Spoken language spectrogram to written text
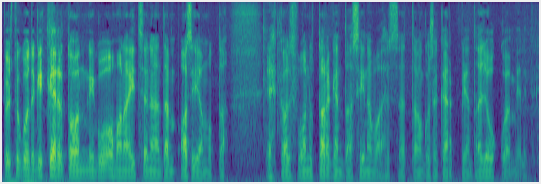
pystyi kuitenkin kertomaan niin kuin omana itsenään tämän asian, mutta ehkä olisi voinut tarkentaa siinä vaiheessa, että onko se kärppien tai joukkueen mielipide.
